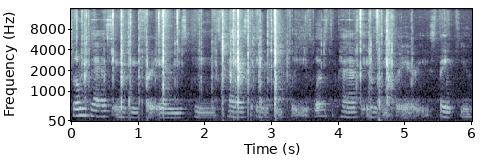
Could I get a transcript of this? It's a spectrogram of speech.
Show me past energy for Aries, please. Past energy, please. What's the past energy for Aries? Thank you.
